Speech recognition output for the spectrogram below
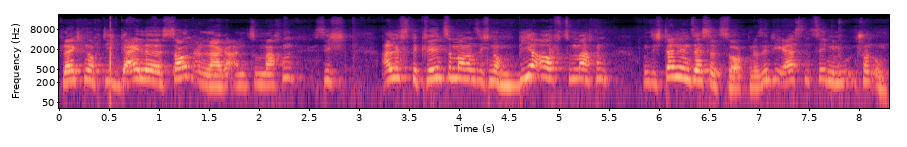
vielleicht noch die geile Soundanlage anzumachen, sich alles bequem zu machen, sich noch ein Bier aufzumachen und sich dann in den Sessel zu hocken. Da sind die ersten zehn Minuten schon um.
